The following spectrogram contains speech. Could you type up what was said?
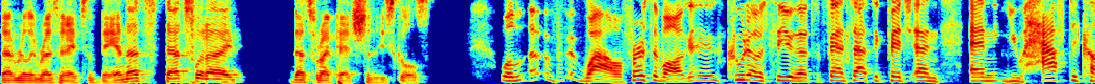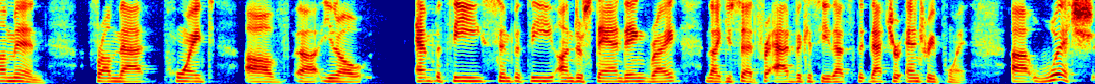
that really resonates with me, and that's that's what I that's what I pitch to these schools. Well, uh, wow! First of all, kudos to you. That's a fantastic pitch, and and you have to come in from that point of, uh, you know, empathy, sympathy, understanding, right? Like you said, for advocacy, that's the, that's your entry point, uh, which,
